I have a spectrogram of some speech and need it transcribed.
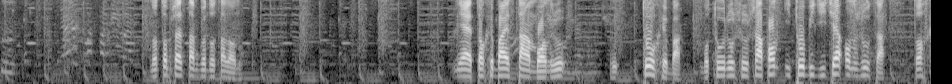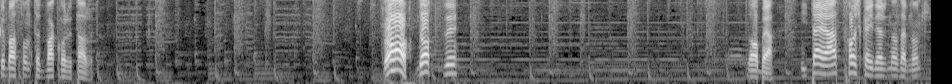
Hmm. No to przestaw go do salonu. Nie, to chyba jest tam, bo on ru... Tu chyba, bo tu ruszył szafą i tu widzicie, on rzuca. To chyba są te dwa korytarze. O! Docy! Dobra. I teraz, chodź Kajder na zewnątrz.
